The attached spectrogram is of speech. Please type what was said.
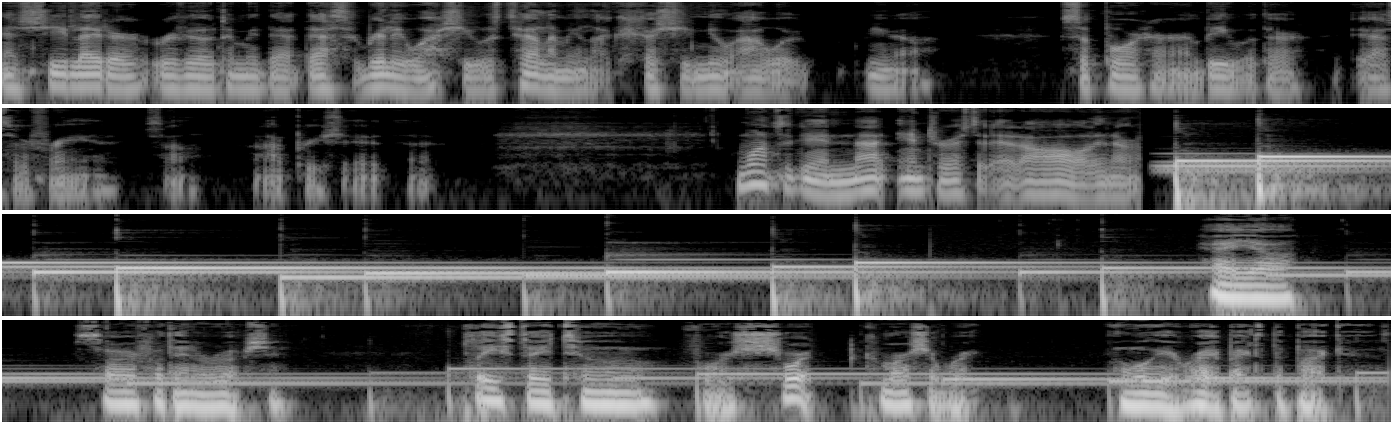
and she later revealed to me that that's really why she was telling me, like, because she knew I would, you know, support her and be with her as her friend. So I appreciated that. Once again, not interested at all in her. Hey y'all, sorry for the interruption. Please stay tuned for a short commercial break and we'll get right back to the podcast.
